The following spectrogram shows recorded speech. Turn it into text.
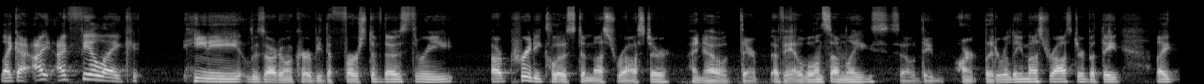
like I, I feel like Heaney, Luzardo, and Kirby, the first of those three, are pretty close to must roster. I know they're available in some leagues, so they aren't literally must roster, but they like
